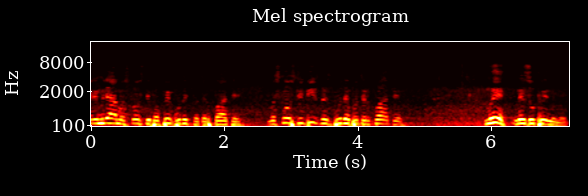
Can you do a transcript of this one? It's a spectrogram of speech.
Кремля, московські попи будуть потерпати. Московський бізнес буде потерпати. Ми не зупинимось.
